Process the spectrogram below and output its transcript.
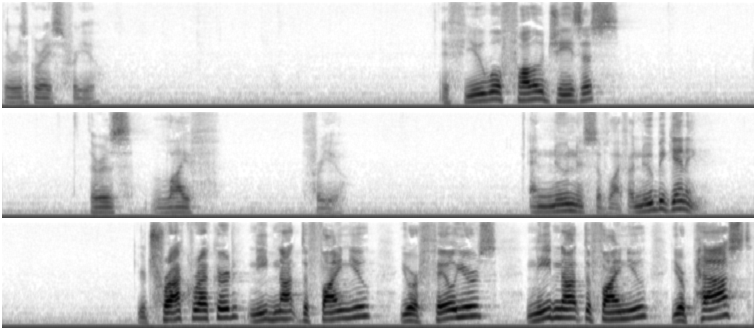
there is grace for you. If you will follow Jesus, there is life for you and newness of life, a new beginning. Your track record need not define you. Your failures need not define you. Your past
